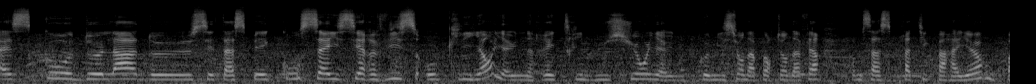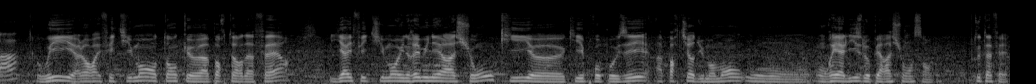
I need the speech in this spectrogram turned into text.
Est-ce qu'au-delà de cet aspect conseil-service aux clients, il y a une rétribution, il y a une commission d'apporteur d'affaires, comme ça se pratique par ailleurs ou pas? Oui, alors effectivement, en tant qu'apporteur d'affaires, il y a effectivement une rémunération qui, euh, est proposée à partir du moment où on réalise l'opération ensemble. Tout à fait.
